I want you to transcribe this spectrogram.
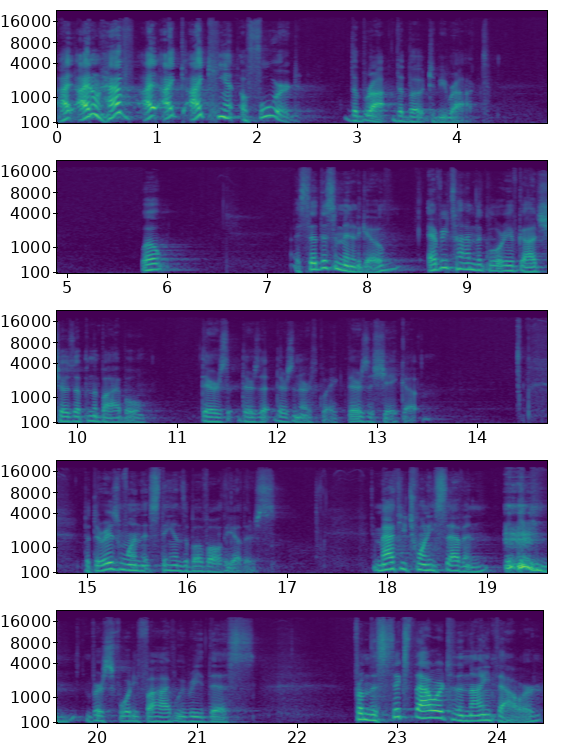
I, I don't have, I, I, I can't afford the, bro- the boat to be rocked. Well, I said this a minute ago. Every time the glory of God shows up in the Bible, there's, there's, a, there's an earthquake, there's a shakeup. But there is one that stands above all the others. In Matthew 27, verse 45, we read this From the sixth hour to the ninth hour,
